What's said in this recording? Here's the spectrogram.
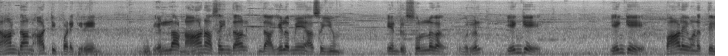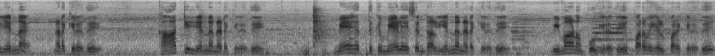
நான் தான் ஆட்டி படைக்கிறேன். எல்லாம் நான் அசைந்தால் இந்த அகிலமே அசையும் என்று சொல்லவர்கள் எங்கே எங்கே பாலைவனத்தில் என்ன நடக்கிறது? காட்டில் என்ன நடக்கிறது? மேகத்துக்கு மேலே சென்றால் என்ன நடக்கிறது? விமானம் போகிறது பறவைகள் பறக்கிறது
